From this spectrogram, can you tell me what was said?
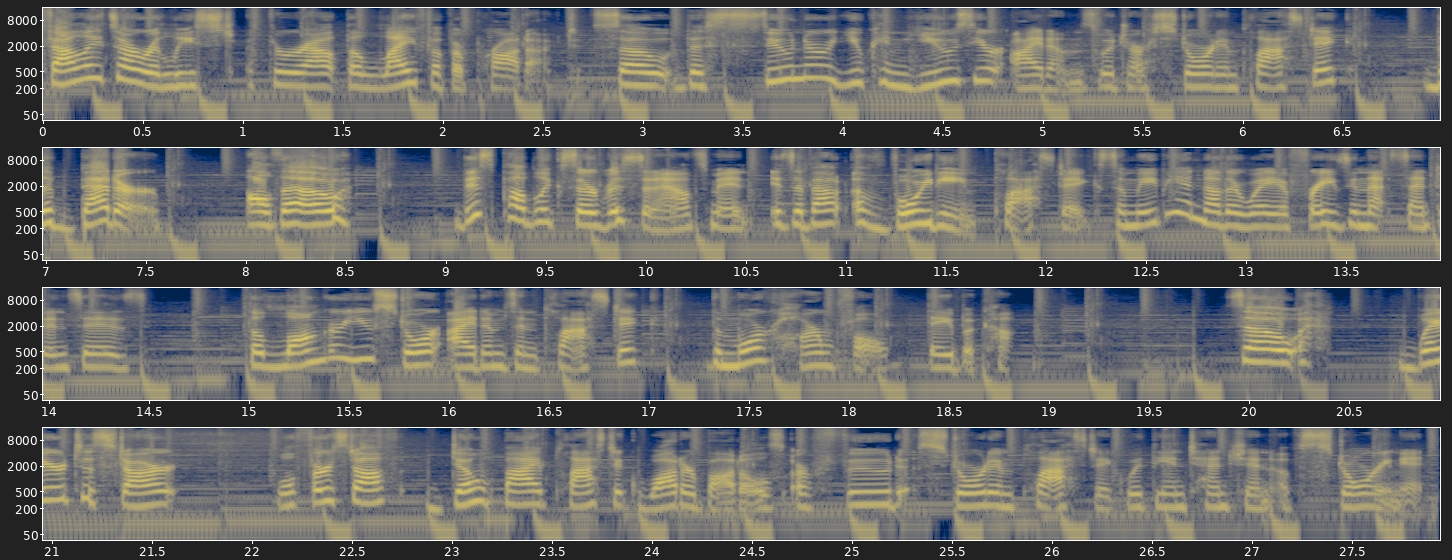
Phthalates are released throughout the life of a product, so the sooner you can use your items which are stored in plastic, the better. Although, this public service announcement is about avoiding plastic, so maybe another way of phrasing that sentence is the longer you store items in plastic, the more harmful they become. So, where to start? Well, first off, don't buy plastic water bottles or food stored in plastic with the intention of storing it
